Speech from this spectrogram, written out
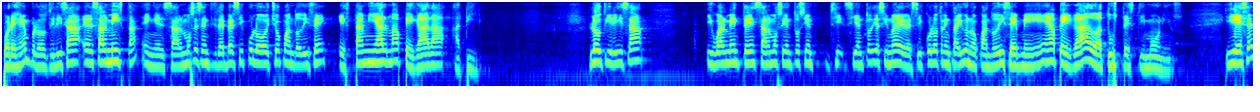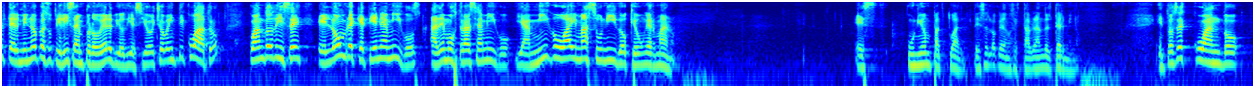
Por ejemplo, lo utiliza el salmista en el Salmo 63, versículo 8, cuando dice, está mi alma pegada a ti. Lo utiliza Igualmente en Salmo 119, versículo 31, cuando dice, me he apegado a tus testimonios. Y es el término que se utiliza en Proverbio 18, 24, cuando dice, el hombre que tiene amigos ha de mostrarse amigo, y amigo hay más unido que un hermano. Es unión pactual, de eso es lo que nos está hablando el término. Entonces, cuando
